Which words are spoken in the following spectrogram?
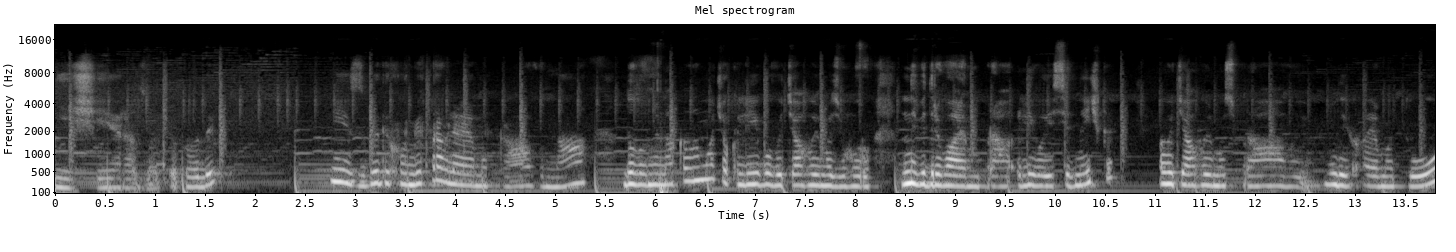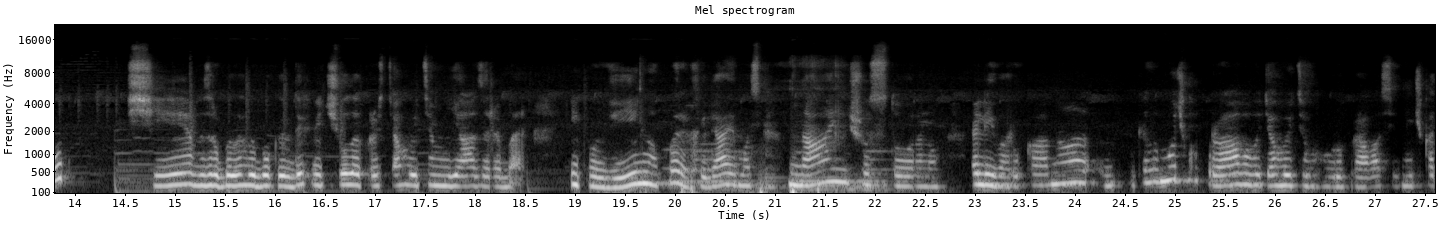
І ще разочок вдих. І з видихом відправляємо праву на долоню на килимочок, ліву витягуємось вгору. Не відриваємо лівої сіднички, витягуємось правою. Дихаємо тут. Ще зробили глибокий вдих, відчули, як розтягуються м'язи ребер. І повільно перехиляємось на іншу сторону. Ліва рука на килимочку, права витягується вгору, права сідничка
